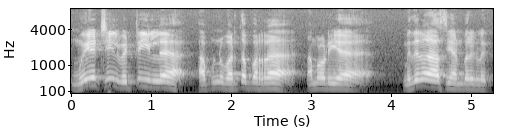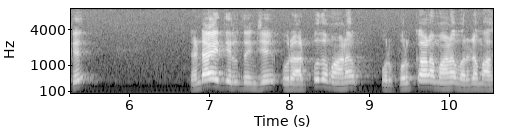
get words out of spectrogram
முயற்சியில் வெற்றி இல்லை அப்படின்னு வருத்தப்படுற நம்மளுடைய மிதனராசி அன்பர்களுக்கு ரெண்டாயிரத்தி இருபத்தஞ்சு ஒரு அற்புதமான ஒரு பொற்காலமான வருடமாக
